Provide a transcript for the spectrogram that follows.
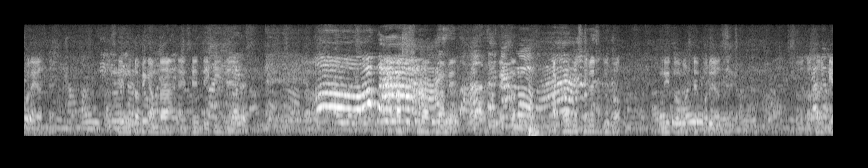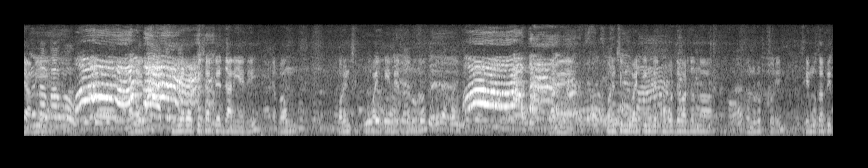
পরে আছে। সেই মোতাবেক আমরা এসে দেখি যে আঠারো বছরের যুবক মৃত অবস্থায় পড়ে আছে। তো যথারীতি আমি সিনিয়র অফিসারদের জানিয়ে দিই এবং ফরেন্সিক মোবাইল টিমের জন্য মানে ফরেন্সিক মোবাইল টিমদের খবর দেওয়ার জন্য অনুরোধ করি। সেই মোতাবেক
